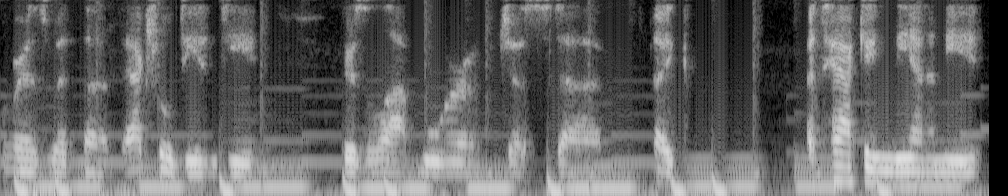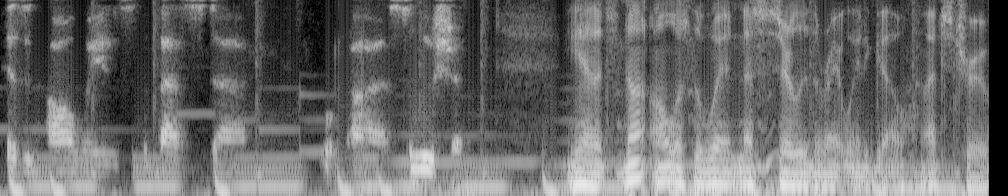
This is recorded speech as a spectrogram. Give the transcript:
whereas with uh, the actual D&D, there's a lot more of just uh, like attacking the enemy isn't always the best uh, uh, solution. Yeah, that's not always the way necessarily the right way to go. That's true.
